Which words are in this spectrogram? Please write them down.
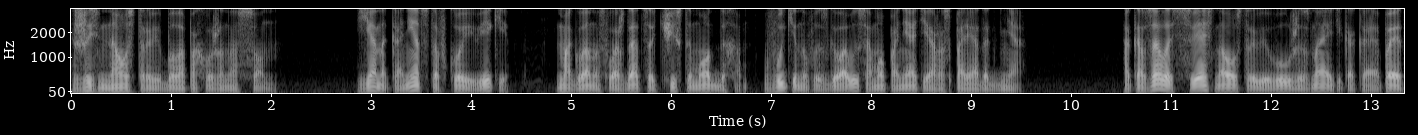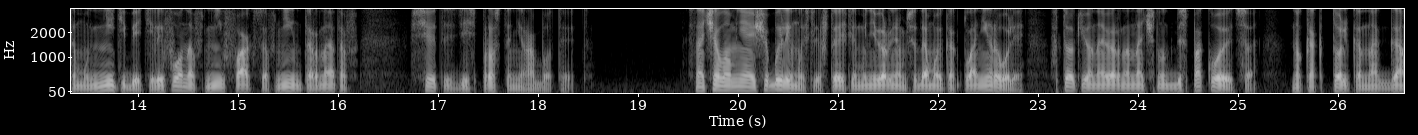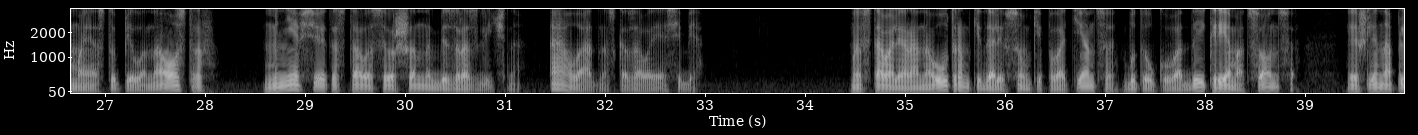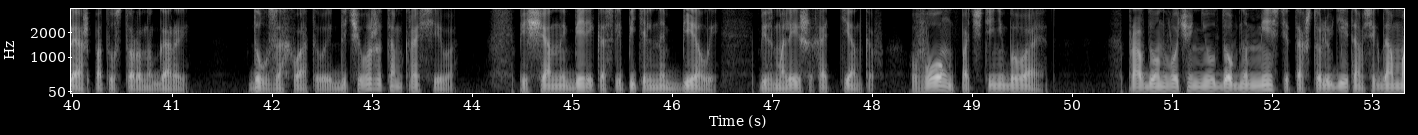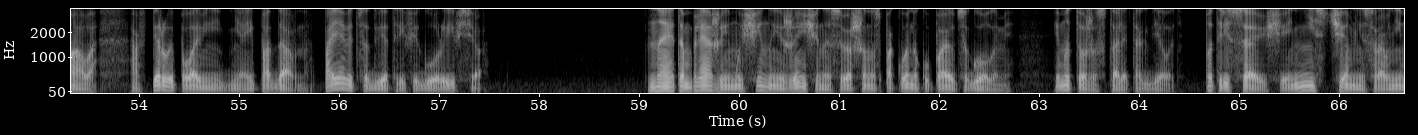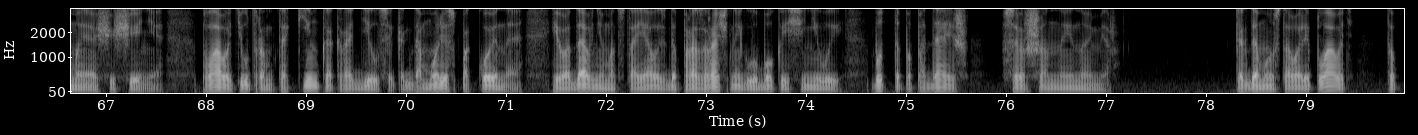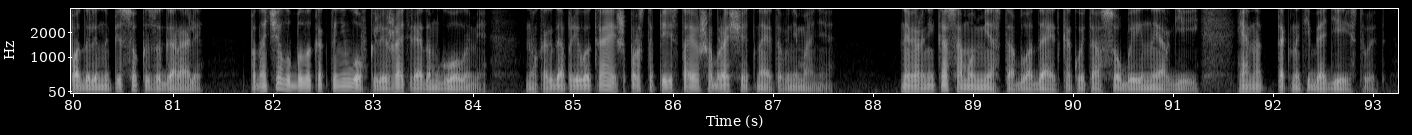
Жизнь на острове была похожа на сон. Я, наконец-то, в кои веки, могла наслаждаться чистым отдыхом, выкинув из головы само понятие «распорядок дня». Оказалось, связь на острове вы уже знаете какая, поэтому ни тебе телефонов, ни факсов, ни интернетов — все это здесь просто не работает. Сначала у меня еще были мысли, что если мы не вернемся домой, как планировали, в Токио, наверное, начнут беспокоиться, но как только нога моя ступила на остров, мне все это стало совершенно безразлично. «А ладно», — сказала я себе. Мы вставали рано утром, кидали в сумки полотенца, бутылку воды, крем от солнца и шли на пляж по ту сторону горы. Дух захватывает. Да чего же там красиво? Песчаный берег ослепительно белый, без малейших оттенков. Волн почти не бывает. Правда, он в очень неудобном месте, так что людей там всегда мало, а в первой половине дня и подавно. Появятся две-три фигуры, и все. На этом пляже и мужчины, и женщины совершенно спокойно купаются голыми. И мы тоже стали так делать. Потрясающее, ни с чем не сравнимое ощущение — плавать утром таким, как родился, когда море спокойное, и вода в нем отстоялась до прозрачной глубокой синевы, будто попадаешь в совершенно иной мир. Когда мы уставали плавать, то падали на песок и загорали. Поначалу было как-то неловко лежать рядом голыми, но когда привыкаешь, просто перестаешь обращать на это внимание. Наверняка само место обладает какой-то особой энергией, и она так на тебя действует.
